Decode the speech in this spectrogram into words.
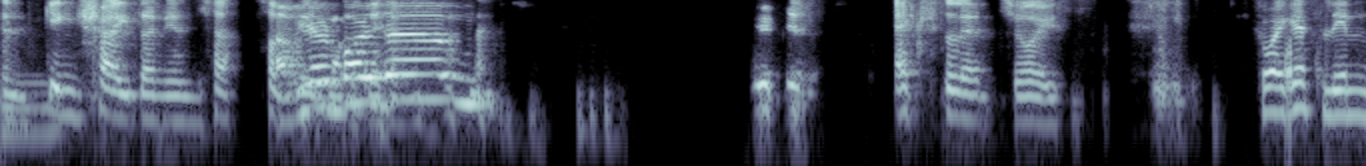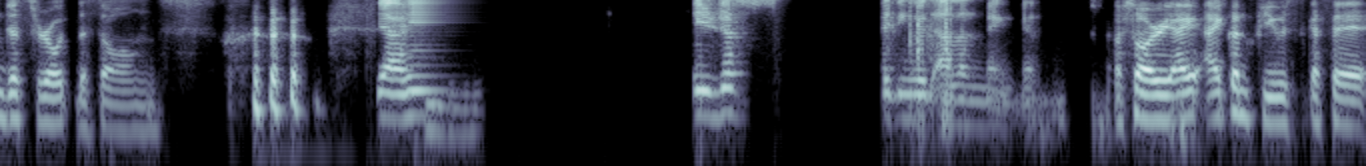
And King Triton is uh, Javier Bardem. Which is excellent choice. so I guess Lin just wrote the songs. Yeah, he he just fighting with Alan Menken. Oh, sorry, I I confused kasi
